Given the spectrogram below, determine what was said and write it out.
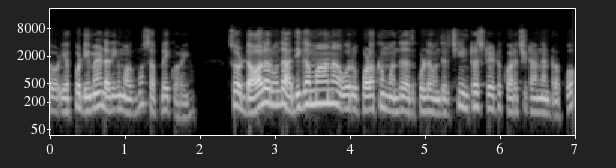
ஸோ எப்போ டிமாண்ட் அதிகமாகுமோ சப்ளை குறையும். ஸோ டாலர் வந்து அதிகமான ஒரு புழக்கம் வந்து அதுக்குள்ள வந்துருச்சு. இன்ட்ரெஸ்ட் ரேட்டு குறைச்சிட்டாங்கன்றப்போ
